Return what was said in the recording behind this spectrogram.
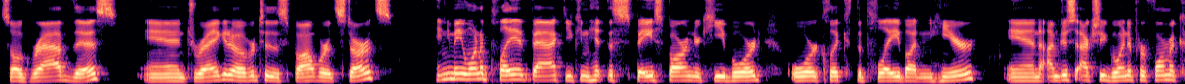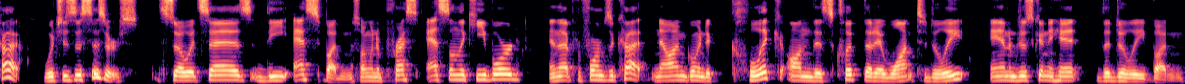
So I'll grab this and drag it over to the spot where it starts and you may want to play it back. You can hit the space bar on your keyboard or click the play button here. And I'm just actually going to perform a cut, which is the scissors. So it says the S button. So I'm going to press S on the keyboard and that performs a cut. Now I'm going to click on this clip that I want to delete and I'm just going to hit the delete button.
